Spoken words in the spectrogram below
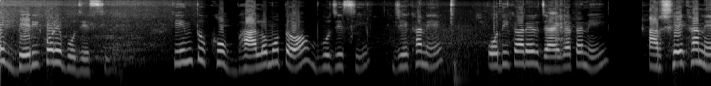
অনেক দেরি করে বুঝেছি, কিন্তু খুব ভালো মতো বুঝেছি যেখানে অধিকারের জায়গাটা নেই আর সেখানে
